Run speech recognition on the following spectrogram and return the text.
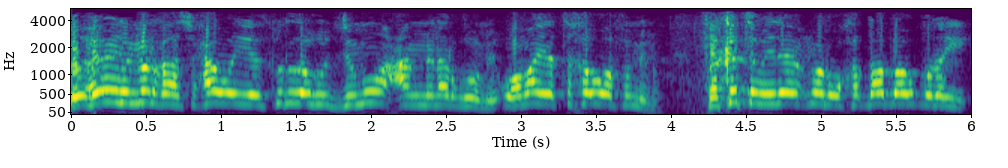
وحين المرغى سحاوي يذكر له جموعا من الروم وما يتخوف منه فكتب إليه عمر وخطاب أقري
